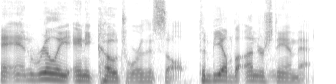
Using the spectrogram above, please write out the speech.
and really any coach worth his salt to be able to understand that.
